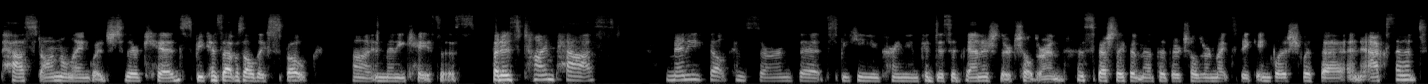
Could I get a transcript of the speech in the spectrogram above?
passed on the language to their kids because that was all they spoke uh, in many cases. But as time passed, many felt concerned that speaking Ukrainian could disadvantage their children, especially if it meant that their children might speak English with a, an accent,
